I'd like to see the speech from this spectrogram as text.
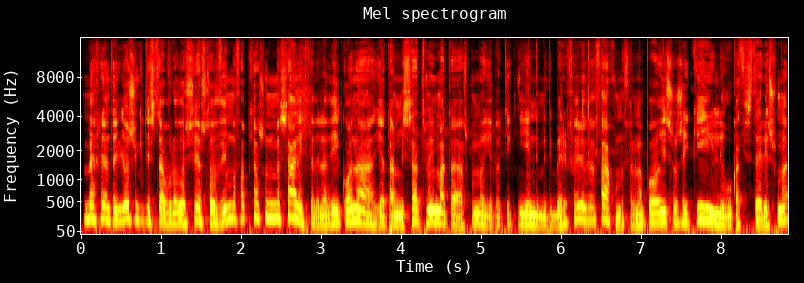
μέχρι να τελειώσουν και τη σταυροδοσία στο Δήμο θα πιάσουν μεσάνυχτα. Δηλαδή η εικόνα για τα μισά τμήματα ας πούμε, για το τι γίνεται με την περιφέρεια δεν θα έχουμε. Θέλω να πω, ίσως εκεί λίγο καθυστερήσουμε,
